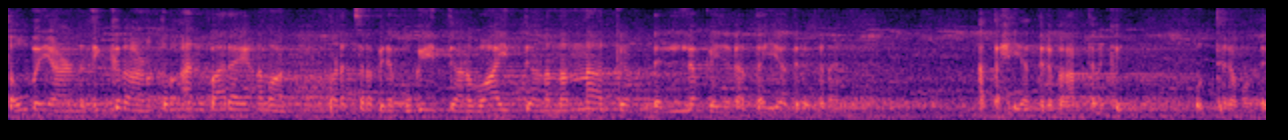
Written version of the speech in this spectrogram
തൗബയാണ് ദിക്റാണ് ഖുർആൻ പാരായണമാണ്. പടച്ചറപ്പിനെ പുകയത്താണ് വായിത്താണ് നന്നാക്കുകയാണ്. ഇതെല്ലാം കഴിഞ്ഞിട്ട് അത്തയ്യാത്തിലെത്തണം അത്തഹ്യാത്തിന്റെ പ്രാർത്ഥനക്ക് ഉത്തരമുണ്ട്.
